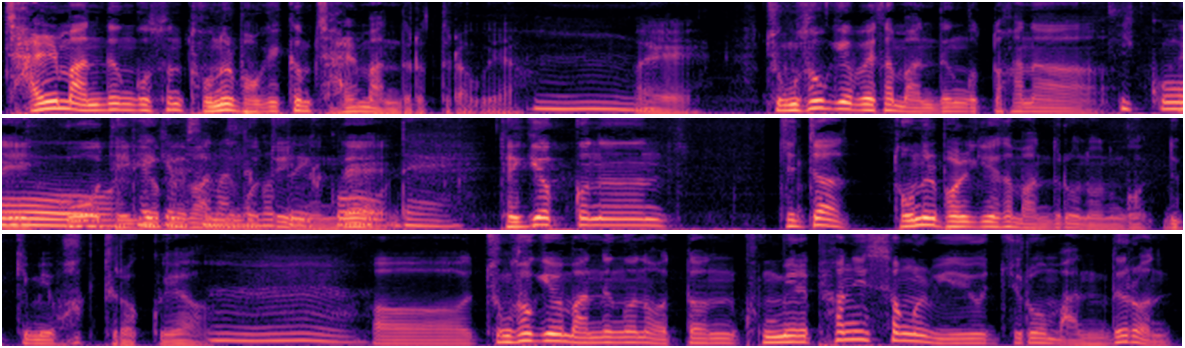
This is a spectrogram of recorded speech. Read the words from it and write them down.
잘 만든 곳은 돈을 벌게끔 잘 만들었더라고요. 음. 네. 중소기업에서 만든 것도 하나 있고, 네, 있고 대기업에 만든, 것도, 것도 있는데 있고, 네. 대기업 거는 진짜 돈을 벌기 위해서 만들어 놓는 것 느낌이 확 들었고요. 음. 어, 중소기업 만든 거는 어떤 국민의 편의성을 위주로 만들었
